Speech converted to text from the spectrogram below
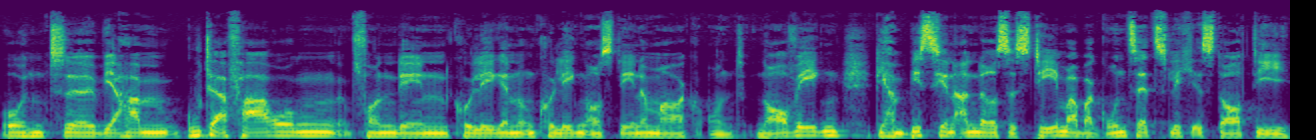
Und äh, wir haben gute Erfahrungen von den Kolleginnen und Kollegen aus Dänemark und Norwegen. Die haben ein bisschen anderes System, aber grundsätzlich ist dort die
